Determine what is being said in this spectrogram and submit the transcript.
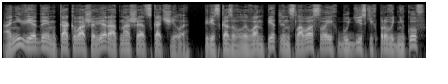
Не ведаем, как ваша вера от нашей отскочила», пересказывал Иван Петлин слова своих буддийских проводников,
